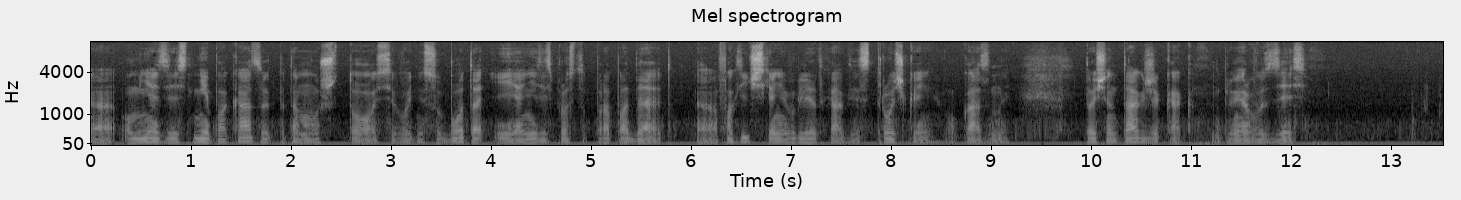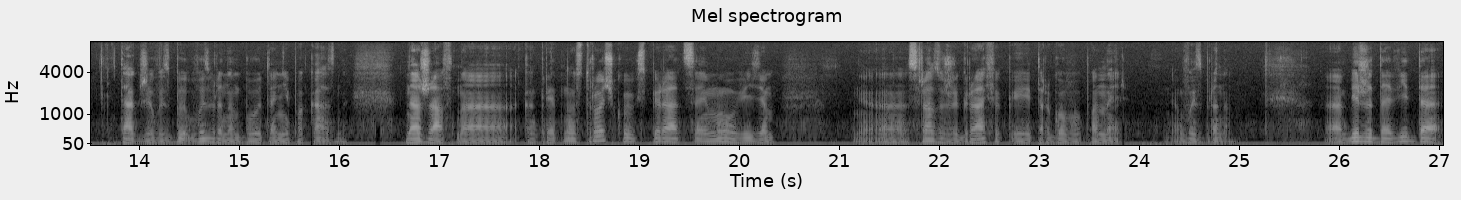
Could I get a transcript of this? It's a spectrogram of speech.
Uh, у меня здесь не показывают, потому что сегодня суббота, и они здесь просто пропадают. Uh, фактически они выглядят как здесь строчкой указаны. Точно так же, как, например, вот здесь. Также в, в избранном будут они показаны. Нажав на конкретную строчку экспирации, мы увидим uh, сразу же график и торговую панель в избранном. Биржа Давида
